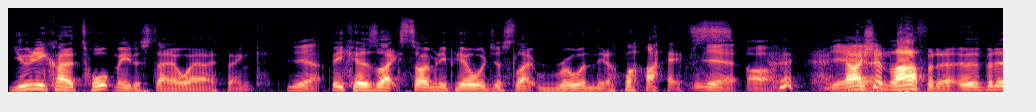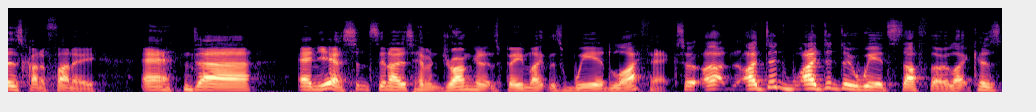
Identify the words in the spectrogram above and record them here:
uni kind of taught me to stay away. I think Yeah. because like so many people would just like ruin their lives. Yeah. Oh. Yeah. I shouldn't laugh at it, but it is kind of funny. And uh, and yeah, since then I just haven't drunk, and it's been like this weird life hack. So I, I did I did do weird stuff though, like because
